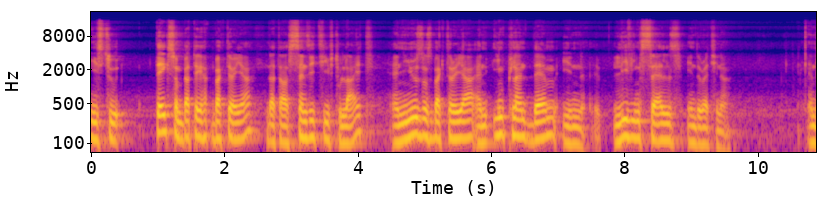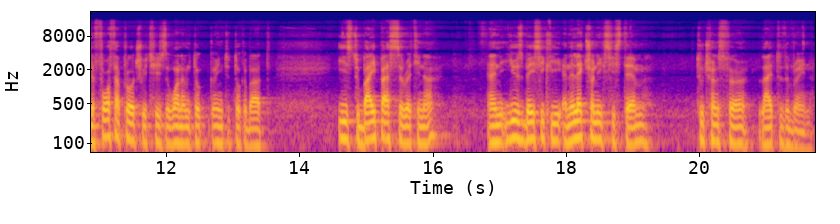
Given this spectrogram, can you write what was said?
is to take some bacteria that are sensitive to light and use those bacteria and implant them in living cells in the retina. And the fourth approach, which is the one I'm going to talk about, is to bypass the retina and use basically an electronic system to transfer light to the brain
